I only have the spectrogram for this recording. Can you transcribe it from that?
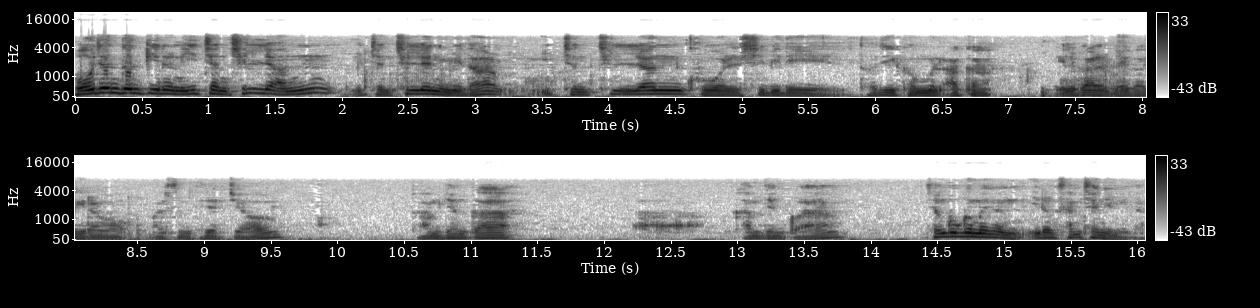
등기는 2007년 2007년입니다. 2007년 9월 11일 토지 건물 아까 일괄 매각이라고 말씀드렸죠. 감정가 아, 감정가 청구 금액은 1억 3천입니다.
